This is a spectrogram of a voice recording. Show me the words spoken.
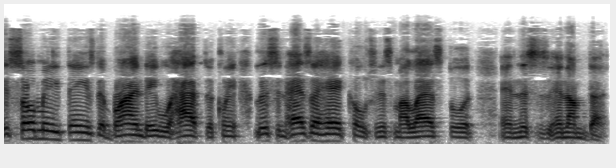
It's so many things that Brian Daboll have to clean. Listen, as a head coach, and this is my last thought, and this is and I'm done.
